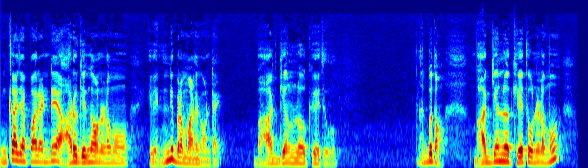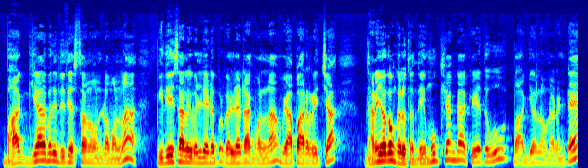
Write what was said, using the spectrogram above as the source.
ఇంకా చెప్పాలంటే ఆరోగ్యంగా ఉండడము ఇవన్నీ బ్రహ్మాండంగా ఉంటాయి. భాగ్యంలో కేతువు అద్భుతం. భాగ్యంలో కేతు ఉండడము భాగ్యాధిపతి ద్వితీయ స్థానంలో ఉండడం వలన విదేశాలకు వెళ్ళేటప్పుడు వెళ్ళడం వలన వ్యాపార రీత్యా ధనయోగం కలుగుతుంది. ముఖ్యంగా కేతువు భాగ్యంలో ఉన్నాడంటే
